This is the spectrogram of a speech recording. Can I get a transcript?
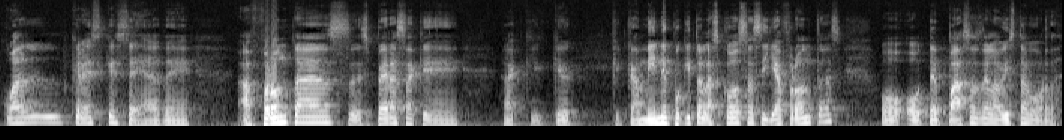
cuál crees que sea? ¿De afrontas, esperas a que, a que, que- que camine un poquito las cosas y ya afrontas? ¿O, o te pasas de la vista gorda?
